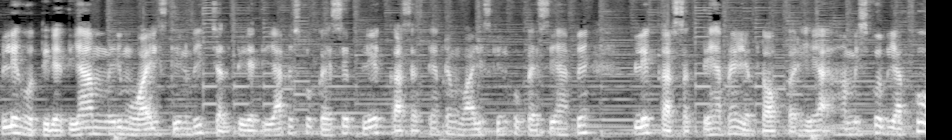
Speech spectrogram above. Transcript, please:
प्ले होती रहती है, यहाँ मेरी मोबाइल स्क्रीन भी चलती रहती है। आप इसको कैसे प्ले कर सकते हैं, अपने मोबाइल स्क्रीन को कैसे यहाँ पे प्ले कर सकते हैं, अपने लैपटॉप पर ही। हम इसको भी आपको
